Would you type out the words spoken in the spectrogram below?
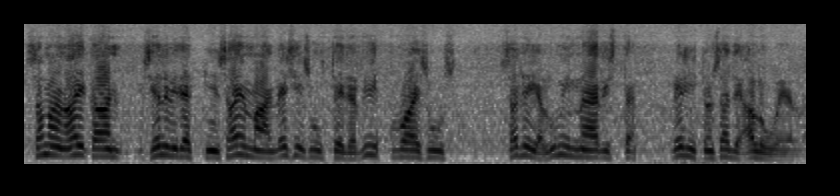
Samaan aikaan selvitettiin Saimaan vesisuhteiden riippuvaisuus sade- ja lumimääristä vesistön sadealueella.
